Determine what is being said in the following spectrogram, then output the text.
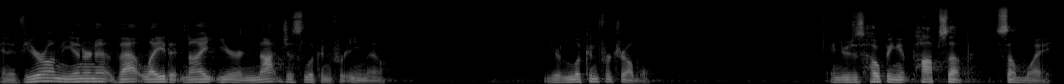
And if you're on the internet that late at night, you're not just looking for email, you're looking for trouble. And you're just hoping it pops up some way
